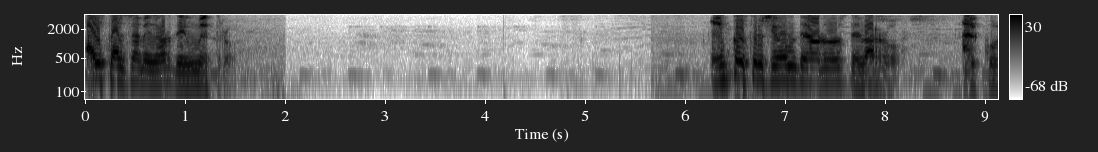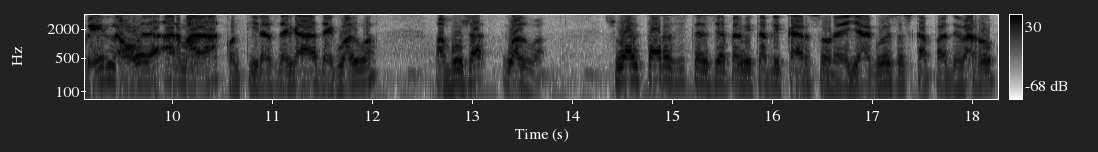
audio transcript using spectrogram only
a distancia menor de un metro. En construcción de hornos de barro, al cubrir la bóveda armada con tiras delgadas de guadua, bambusa, guadua. Su alta resistencia permite aplicar sobre ella gruesas capas de barro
